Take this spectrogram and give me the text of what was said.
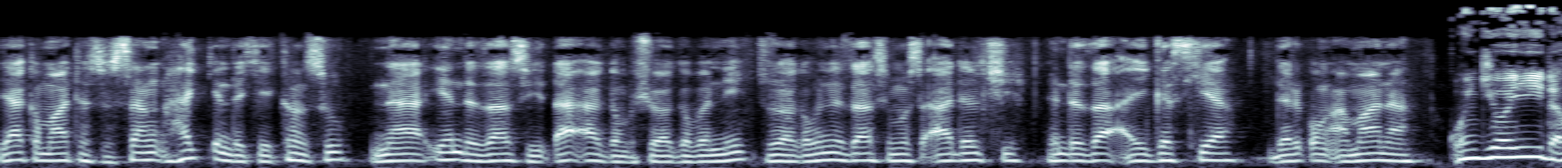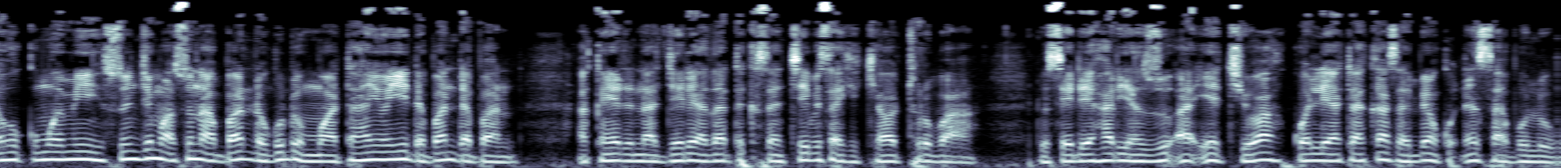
ya kamata su san haƙƙin da ke kansu na yadda za su yi da'a ga shugabanni shugabanni za su musu adalci yadda za a yi gaskiya da riƙon amana. Ƙungiyoyi da hukumomi sun jima suna bayar da gudunmawa ta hanyoyi daban-daban akan yadda najeriya za ta kasance bisa kyakkyawar turba. To sai dai har yanzu a iya cewa kwalliya ta kasa biyan kuɗin sabulu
